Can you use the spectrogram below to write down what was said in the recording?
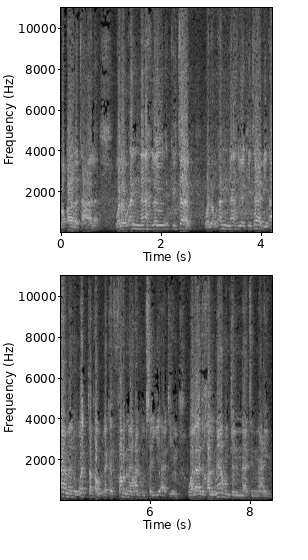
وقال تعالى ولو أن أهل الكتاب ولو أن أهل الكتاب آمنوا واتقوا لكثرنا عنهم سيئاتهم ولأدخلناهم جنات النعيم.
